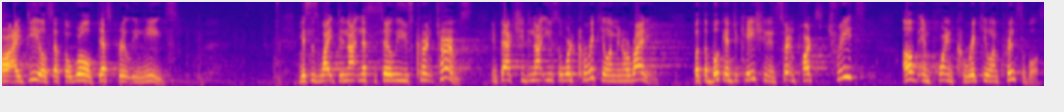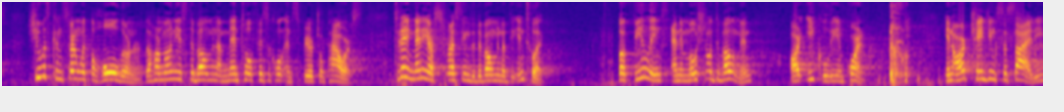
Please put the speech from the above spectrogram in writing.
are ideals that the world desperately needs. Mrs. White did not necessarily use current terms. In fact, she did not use the word curriculum in her writing. But the book Education, in certain parts, treats of important curriculum principles. She was concerned with the whole learner, the harmonious development of mental, physical, and spiritual powers. Today, many are stressing the development of the intellect, but feelings and emotional development are equally important. in our changing society,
